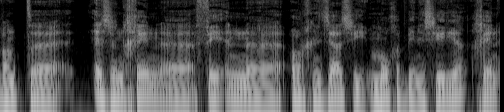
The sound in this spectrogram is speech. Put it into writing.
want er is een, geen VN-organisatie mogen binnen Syrië... geen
